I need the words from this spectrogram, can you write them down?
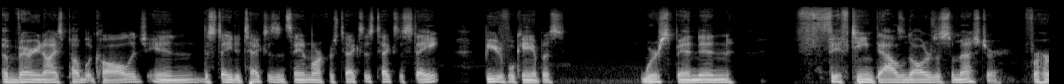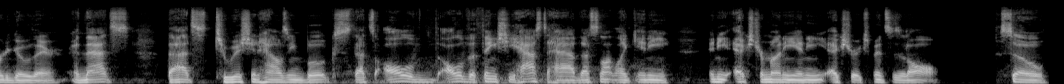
a very nice public college in the state of Texas in San Marcos, Texas, Texas State. Beautiful campus we're spending fifteen thousand dollars a semester for her to go there, and that's that's tuition, housing, books. That's all of all of the things she has to have. That's not like any any extra money, any extra expenses at all. So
